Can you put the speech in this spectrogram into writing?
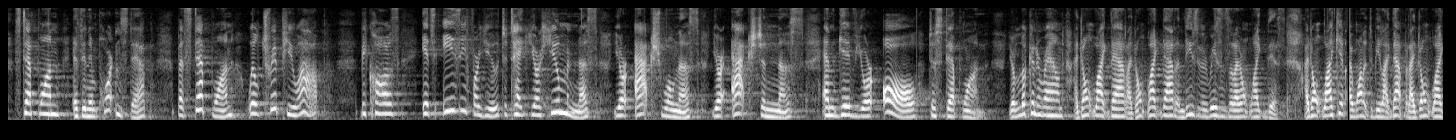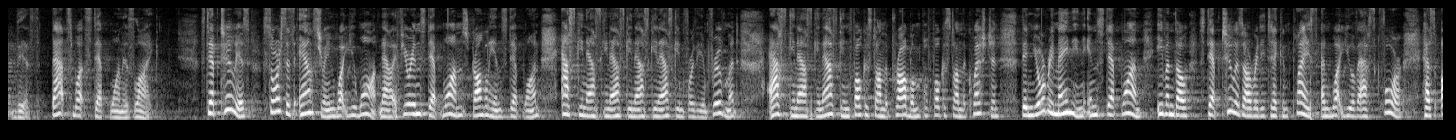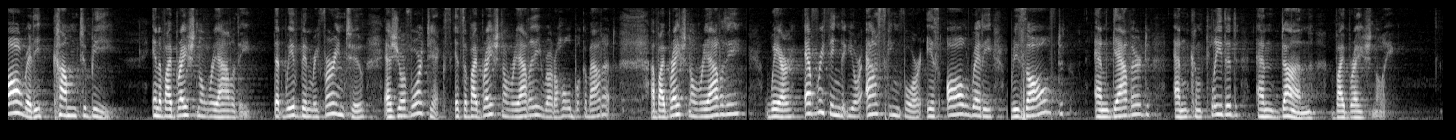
Step one is an important step but step one will trip you up because it's easy for you to take your humanness your actualness your actionness and give your all to step one you're looking around I don't like that I don't like that and these are the reasons that I don't like this. I don't like it I want it to be like that but I don't like this. That's what step one is like. Step two is sources answering what you want. Now, if you're in step one, strongly in step one, asking, asking, asking, asking, asking for the improvement, asking, asking, asking, focused on the problem, focused on the question, then you're remaining in step one, even though step two has already taken place and what you have asked for has already come to be in a vibrational reality that we've been referring to as your vortex. It's a vibrational reality. Wrote a whole book about it. A vibrational reality where everything that you're asking for is already resolved and gathered and completed and done vibrationally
